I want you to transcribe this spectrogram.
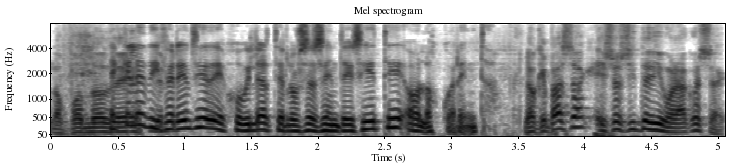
los fondos Es de. que la diferencia de jubilarte a los 67 o a los 40. Lo que pasa, eso sí te digo una cosa.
